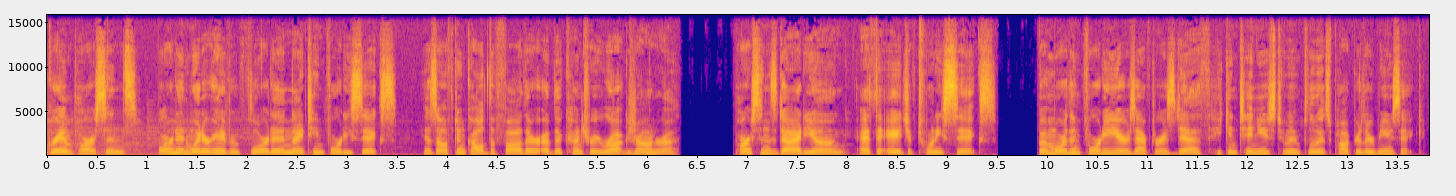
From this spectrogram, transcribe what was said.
Floridian Parsons, born in Winter Haven, Florida in 1946, is often called the father of the country rock genre. Parsons died young, at the age of 26, but more than 40 years after his death, he continues to influence popular music.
